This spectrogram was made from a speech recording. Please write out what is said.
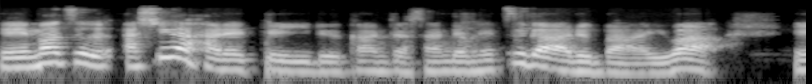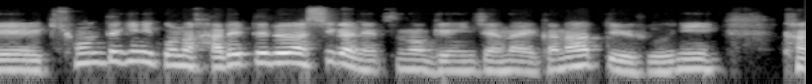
えー、まず、足が腫れている患者さんで熱がある場合は、えー、基本的にこの腫れてる足が熱の原因じゃないかなというふうに考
